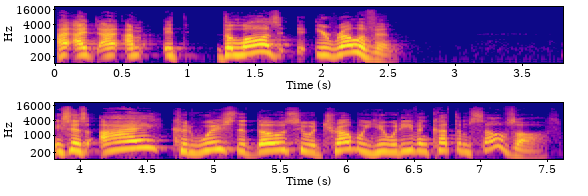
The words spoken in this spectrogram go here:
I, I, I, it, the law is irrelevant. He says, I could wish that those who would trouble you would even cut themselves off.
